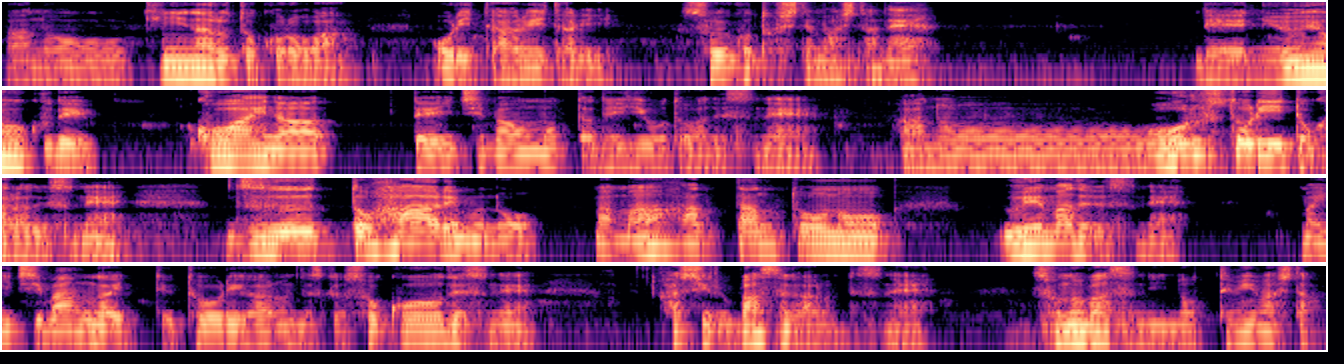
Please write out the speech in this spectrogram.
あの気になるところは降りて歩いたり、そういうことしてましたね。で、ニューヨークで怖いなって一番思った出来事はですね、あの、ウォールストリートからですね、ずっとハーレムの、まあ、マンハッタン島の上までですね、まあ、一番街っていう通りがあるんですけど、そこをですね、走るバスがあるんですね。そのバスに乗ってみました。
